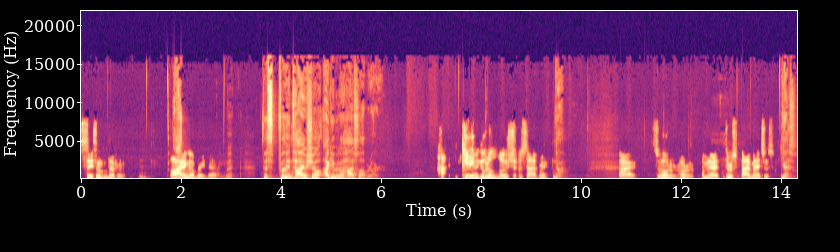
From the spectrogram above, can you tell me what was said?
Say something different. I'll I- hang up right now. This for the entire show, I give it a high slobber you can't even give it a low showstopper. No. All right. So hold on, hold on. I'm gonna. Ask, there was five matches. Yes.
